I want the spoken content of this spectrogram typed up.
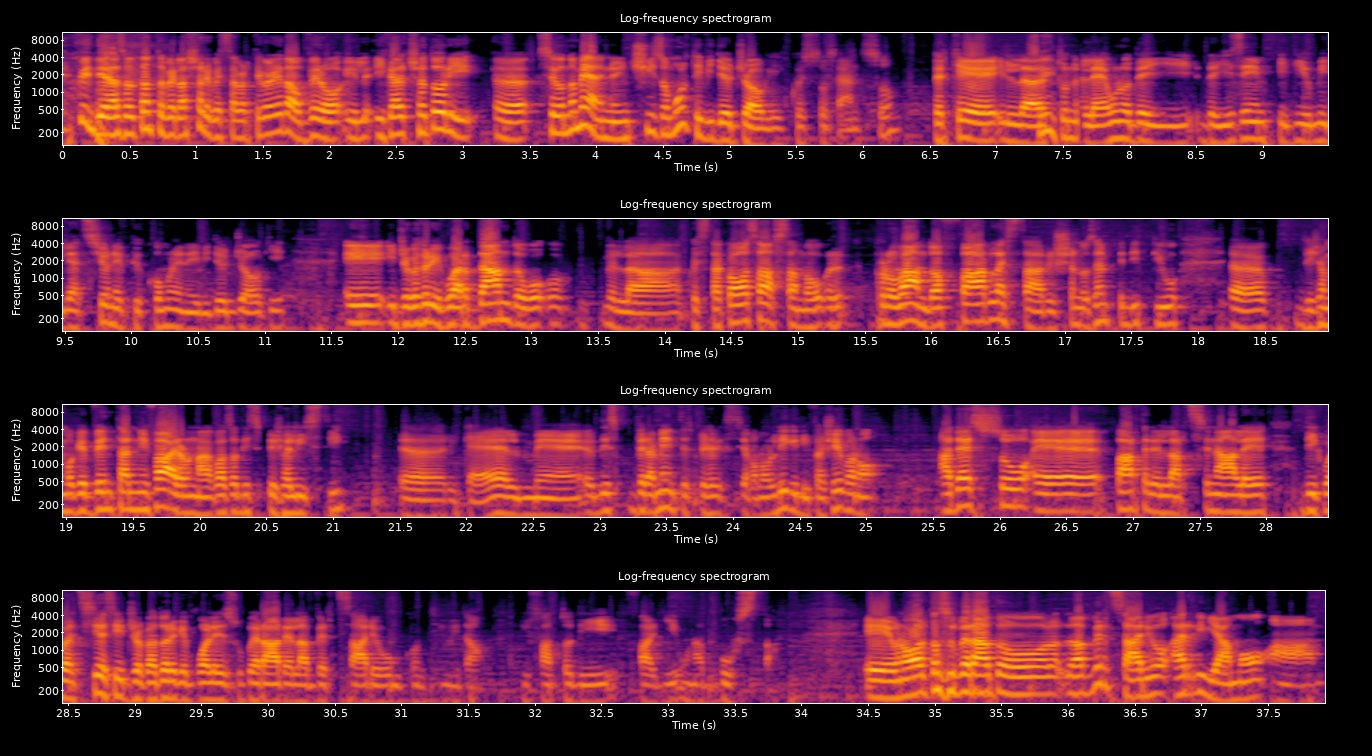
Quindi era soltanto per lasciare questa particolarità, ovvero il, i calciatori, eh, secondo me, hanno inciso molti videogiochi in questo senso, perché il sì. tunnel è uno dei, degli esempi di umiliazione più comune nei videogiochi e i giocatori guardando la, questa cosa stanno provando a farla e sta riuscendo sempre di più. Eh, diciamo che vent'anni fa era una cosa di specialisti, eh, Richelme, veramente specialisti stavano lì che li facevano adesso è parte dell'arsenale di qualsiasi giocatore che vuole superare l'avversario con continuità, il fatto di fargli una busta. E una volta superato l'avversario arriviamo a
